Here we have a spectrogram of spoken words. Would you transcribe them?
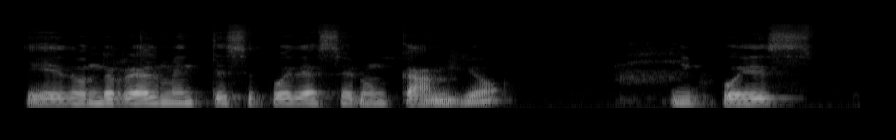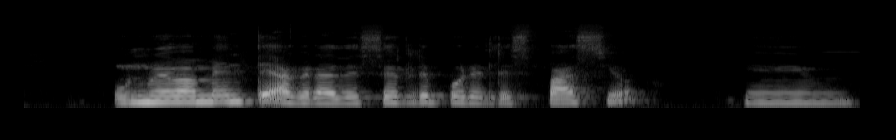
eh, donde realmente se puede hacer un cambio. Y pues nuevamente agradecerle por el espacio em,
